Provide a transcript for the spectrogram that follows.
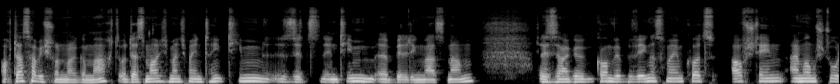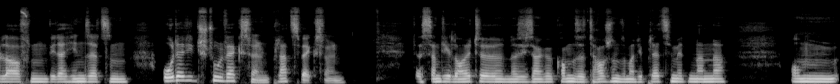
Auch das habe ich schon mal gemacht und das mache ich manchmal in Te- Teamsitzen, in Teambuilding-Maßnahmen, dass ich sage, komm, wir bewegen uns mal eben kurz, aufstehen, einmal um Stuhl laufen, wieder hinsetzen oder den Stuhl wechseln, Platz wechseln. Dass dann die Leute, dass ich sage, kommen Sie, tauschen Sie mal die Plätze miteinander, um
